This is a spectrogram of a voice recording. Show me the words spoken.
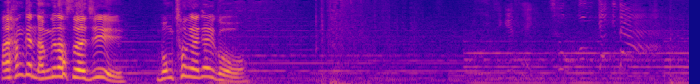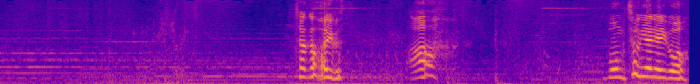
아니 한개 남겨놨어야지. 멍청이 아니야 이거? 잠깐만 이거 아 멍청이 아니야 이거.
